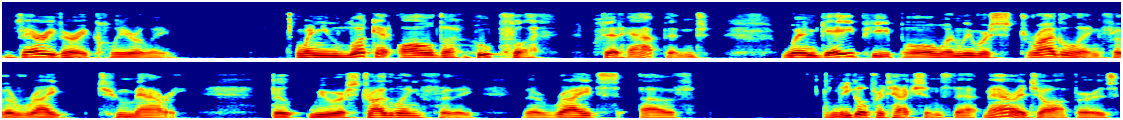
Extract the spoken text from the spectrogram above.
very very clearly when you look at all the hoopla that happened when gay people when we were struggling for the right to marry the, we were struggling for the the rights of legal protections that marriage offers,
